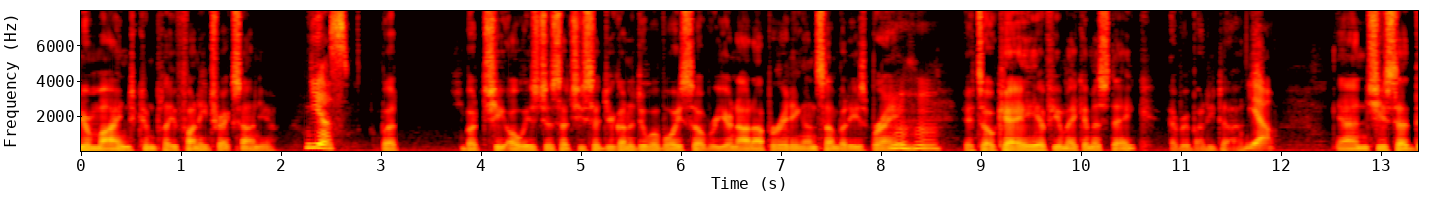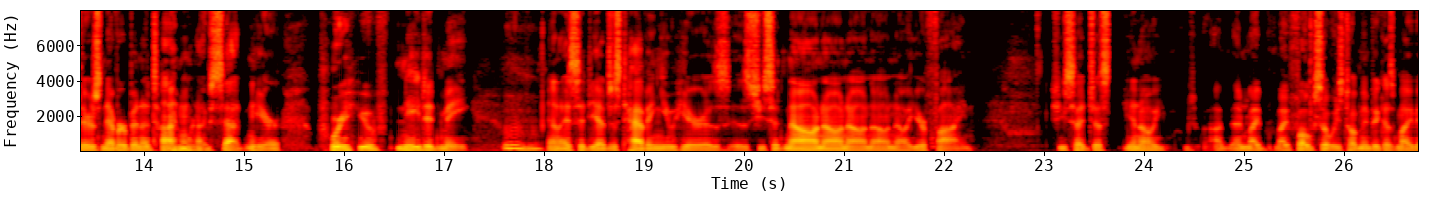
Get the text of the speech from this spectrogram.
your mind can play funny tricks on you. Yes. But but she always just said she said you're going to do a voiceover. You're not operating on somebody's brain. Mm-hmm. It's okay if you make a mistake. Everybody does. Yeah. And she said, There's never been a time when I've sat in here where you've needed me. Mm-hmm. And I said, Yeah, just having you here is, is. She said, No, no, no, no, no, you're fine. She said, Just, you know, and my, my folks always told me because my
